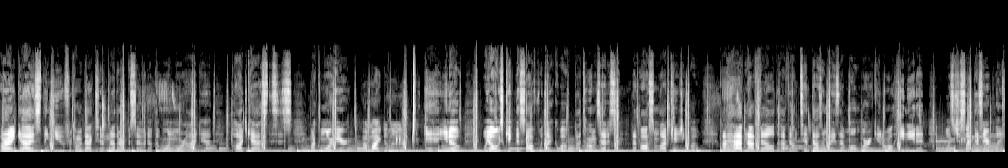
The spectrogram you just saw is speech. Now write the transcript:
All right, guys, thank you for coming back to another episode of the One More Idea podcast. This is Michael Moore here. I'm Mike DeLuna. And, you know, we always kick this off with that quote by Thomas Edison, that awesome life changing quote I have not failed. I found 10,000 ways that won't work, and all he needed was just like this airplane.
